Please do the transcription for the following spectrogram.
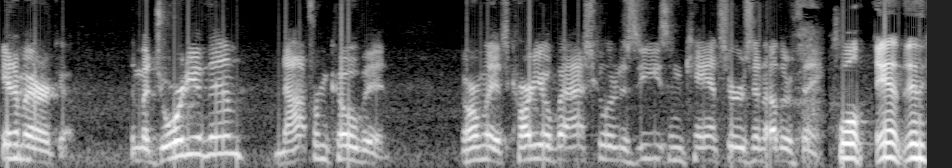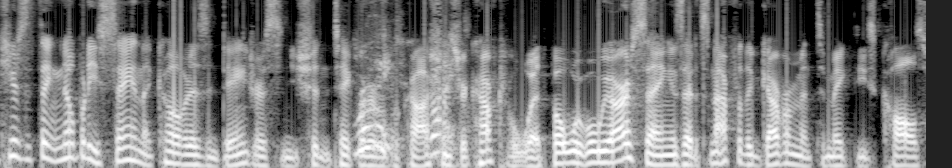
in America. The majority of them not from COVID. Normally it's cardiovascular disease and cancers and other things. Well, and, and here's the thing: nobody's saying that COVID isn't dangerous and you shouldn't take whatever Right, precautions right. you're comfortable with. But what we are saying is that it's not for the government to make these calls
